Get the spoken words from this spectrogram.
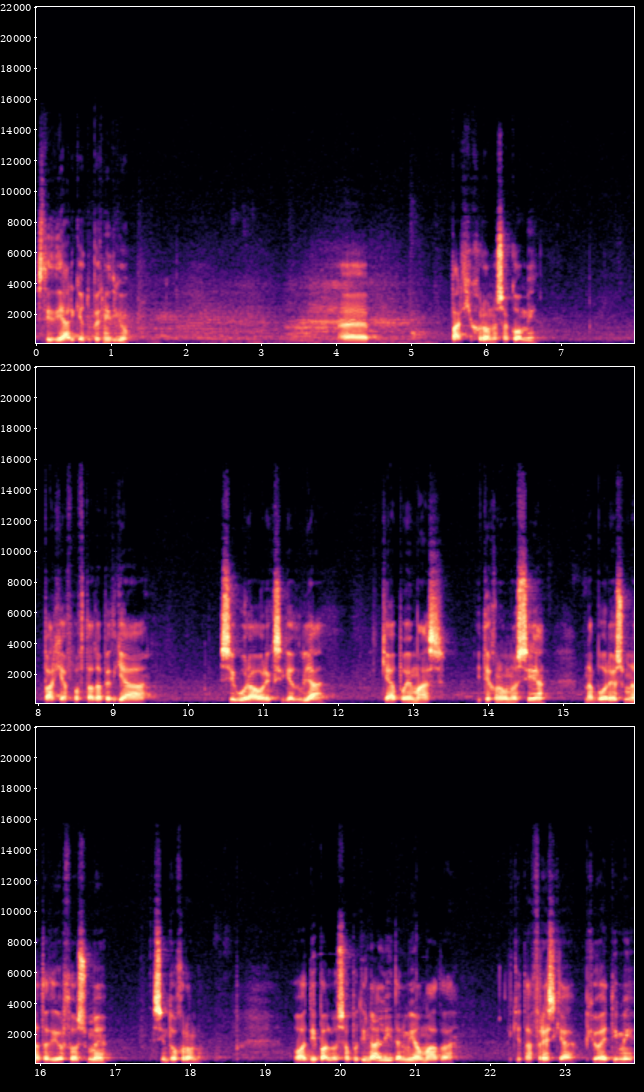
στη διάρκεια του παιχνιδιού. Ε, υπάρχει χρόνος ακόμη, υπάρχει από αυτά τα παιδιά σίγουρα όρεξη για δουλειά και από εμάς η τεχνογνωσία να μπορέσουμε να τα διορθώσουμε σύν το χρόνο. Ο αντίπαλος από την άλλη ήταν μια ομάδα αρκετά φρέσκια, πιο έτοιμη,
